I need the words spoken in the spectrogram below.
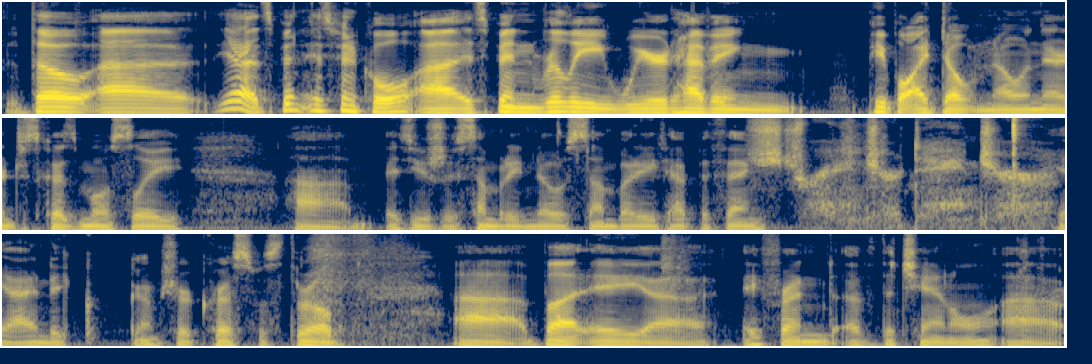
though, uh, yeah, it's been it's been cool. Uh, it's been really weird having people I don't know in there, just because mostly Um, it's usually somebody knows somebody type of thing. Stranger danger. Yeah, and I'm sure Chris was thrilled. Uh, but a uh, a friend of the channel, uh,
